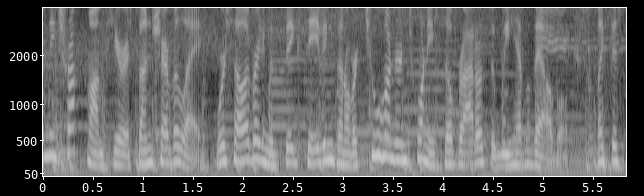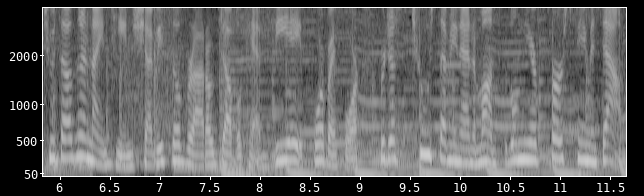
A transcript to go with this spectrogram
Finally truck month here at Sun Chevrolet. We're celebrating with big savings on over 220 Silverados that we have available, like this 2019 Chevy Silverado Double Cab V8 4x4 for just 279 a month with only your first payment down.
